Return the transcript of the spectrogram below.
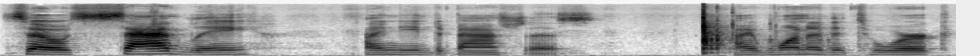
So sadly, I need to bash this. I wanted it to work.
